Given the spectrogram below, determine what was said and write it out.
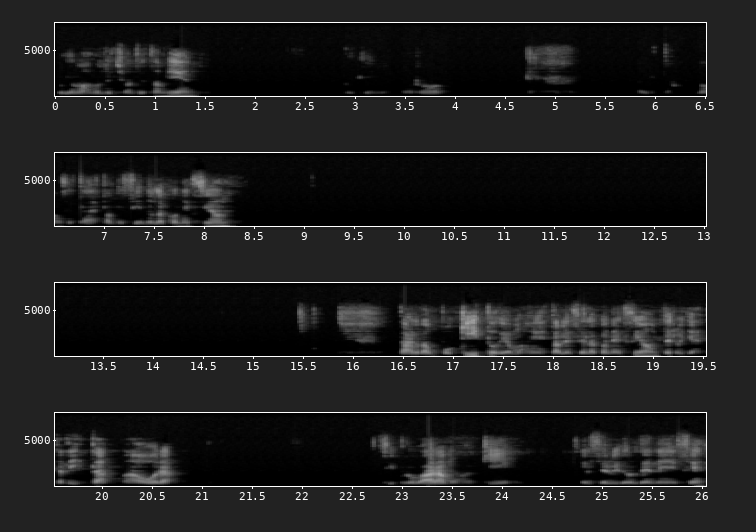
Podríamos haberlo hecho antes también. Pequeño error. Ahí está, ¿no? se está estableciendo la conexión. Tarda un poquito, digamos, en establecer la conexión, pero ya está lista. Ahora, si probáramos aquí el servidor DNS, en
